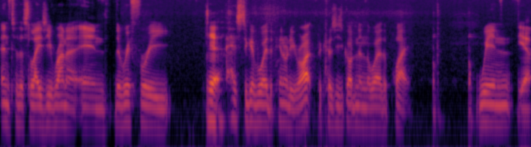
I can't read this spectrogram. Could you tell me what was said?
into this lazy runner, and the referee Yeah, has to give away the penalty, right? Because he's gotten in the way of the play. When yeah,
